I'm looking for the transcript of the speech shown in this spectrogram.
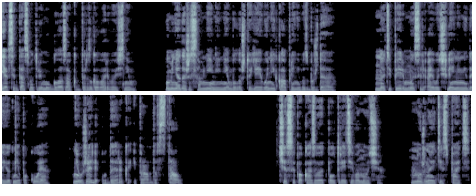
я всегда смотрю ему в глаза, когда разговариваю с ним. У меня даже сомнений не было, что я его ни капли не возбуждаю. Но теперь мысль о его члене не дает мне покоя. Неужели у Дерека и правда встал? Часы показывают полтретьего ночи. Нужно идти спать.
